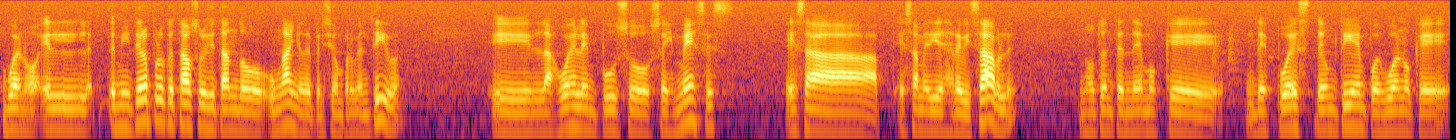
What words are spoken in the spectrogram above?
Bueno, el, Ministerio Público estaba solicitando un año de prisión preventiva, eh, la juez le impuso seis meses, esa, esa medida es revisable. Nosotros entendemos que después de un tiempo es bueno que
